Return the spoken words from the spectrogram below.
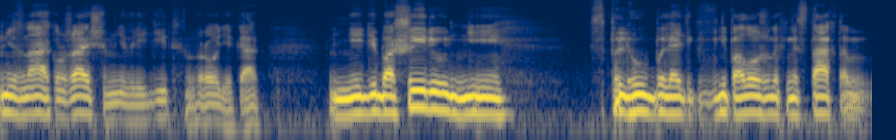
не знаю, окружающим не вредит вроде как. Ни дебоширю, ни сплю, блядь, в неположенных местах, там,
